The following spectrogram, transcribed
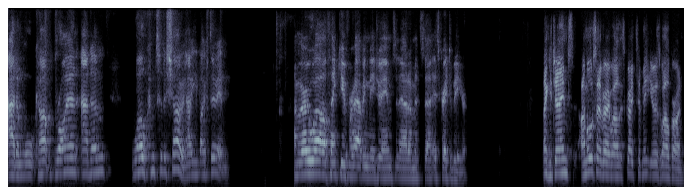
Adam Walker. Bryon, Adam, welcome to the show. How are you both doing? I'm very well. Thank you for having me, James and Adam. It's, uh, it's great to be here. Thank you, James. I'm also very well. It's great to meet you as well, Bryon.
